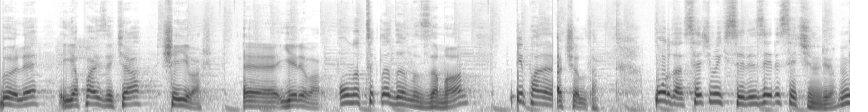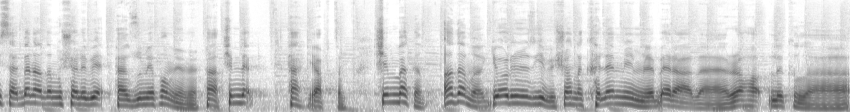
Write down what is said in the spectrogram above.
böyle yapay zeka şeyi var. E, yeri var. Ona tıkladığımız zaman bir panel açıldı. Burada seçmek istediğiniz yeri seçin diyor. Misal ben adamı şöyle bir ha, zoom yapamıyor muyum? Ha, şimdi ha yaptım. Şimdi bakın adamı gördüğünüz gibi şu anda kalemimle beraber rahatlıkla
